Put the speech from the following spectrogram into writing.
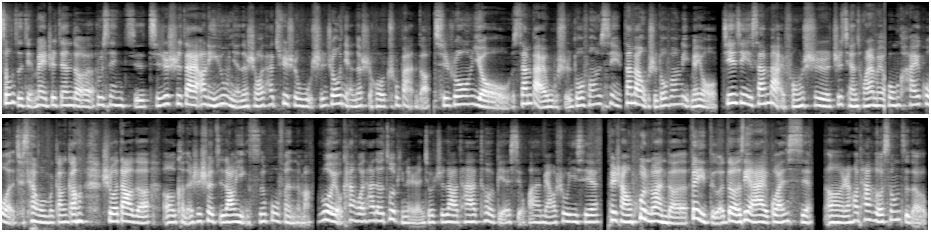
松子姐妹之间的书信集，其实是在二零一五年的时候他去世五十周年的时候出版的。其中有三百五十多封信，三百五十多封里面有接近三百封是之前从来没有公开过的，就像我们刚刚说到的，呃，可能是涉及到隐私部分。的嘛，如果有看过他的作品的人就知道，他特别喜欢描述一些非常混乱的贝德的恋爱关系。嗯，然后他和松子的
